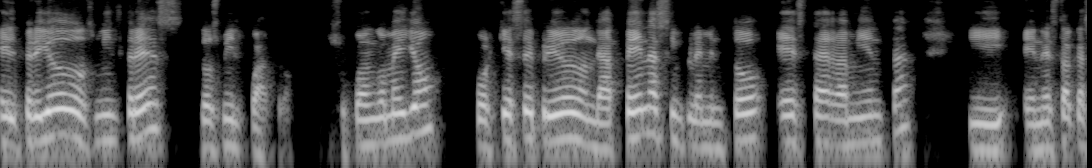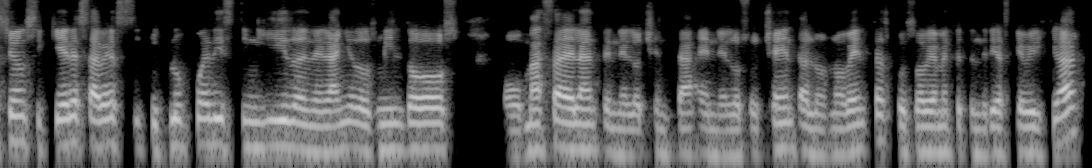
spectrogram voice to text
el periodo 2003-2004. Supóngome yo, porque es el periodo donde apenas implementó esta herramienta y en esta ocasión, si quieres saber si tu club fue distinguido en el año 2002 o más adelante en, el 80, en los 80, los 90, pues obviamente tendrías que verificar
